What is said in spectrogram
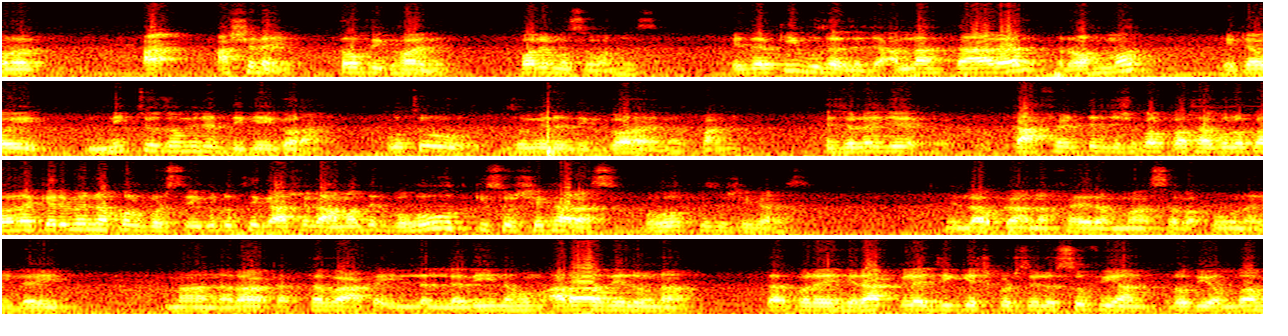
ওনার আসে নাই, তৌফিক হয় নাই, পরে মুসলমান হয়েছে। এদের কি বোঝা যায় যে আল্লাহ তালার রহমত, এটা ওই নিচু জমিনের দিকেই গড়ায়, উঁচু জমিনের দিকে গড়ায় না পানি। এই জন্য যে কাফেরদের যে সকল কথাগুলো কোরআনে কেরিমে নকল করছে, এগুলো থেকে আসলে আমাদের বহুত কিছু শেখার আছে, বহুত কিছু শেখার আছে। তারপরে হেরাকলে জিজ্ঞেস করছিল সুফিয়ান আল্লাহ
